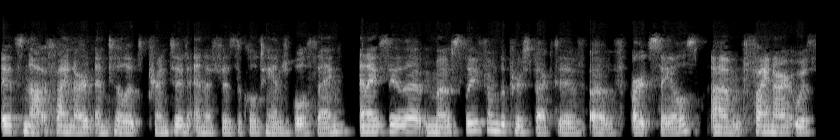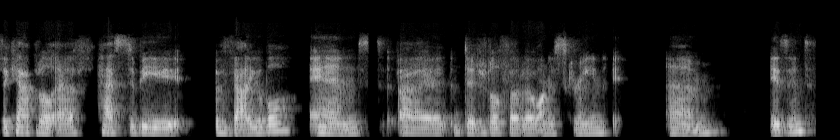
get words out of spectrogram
it's not fine art until it's printed and a physical, tangible thing. And I say that mostly from the perspective of art sales. Um, fine art with the capital F has to be valuable, and a digital photo on a screen um, isn't.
